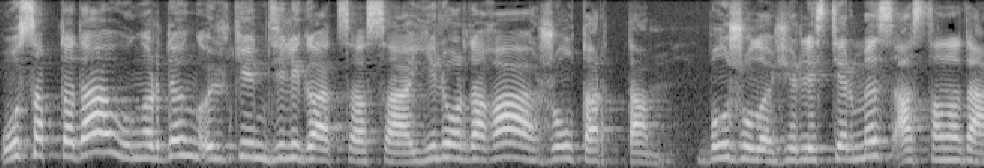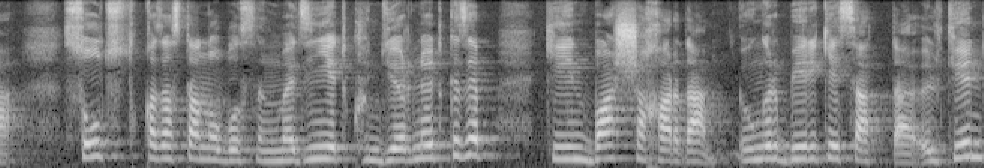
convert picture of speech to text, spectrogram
Осы аптада өңірдің үлкен делегациясы елордаға жол тартты. Бұл жолы жерлестеріміз Астанада, солтүстік Қазақстан облысының мәдениет күндерін өткізіп, кейін бас шаһарда өңір берекесі атты үлкен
